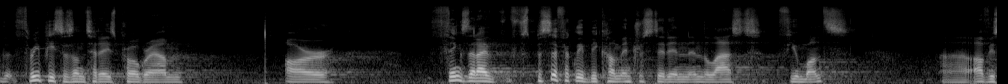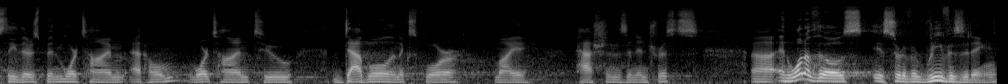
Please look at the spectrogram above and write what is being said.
The three pieces on today's program are things that I've specifically become interested in in the last few months. Uh, obviously, there's been more time at home, more time to dabble and explore my passions and interests. Uh, and one of those is sort of a revisiting,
